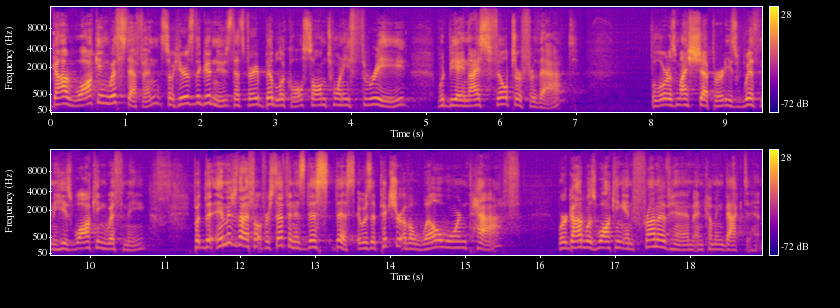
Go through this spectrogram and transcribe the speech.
God walking with Stefan. So here's the good news that's very biblical. Psalm 23 would be a nice filter for that. The Lord is my shepherd. He's with me. He's walking with me. But the image that I felt for Stefan is this, this. It was a picture of a well-worn path where God was walking in front of him and coming back to him.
